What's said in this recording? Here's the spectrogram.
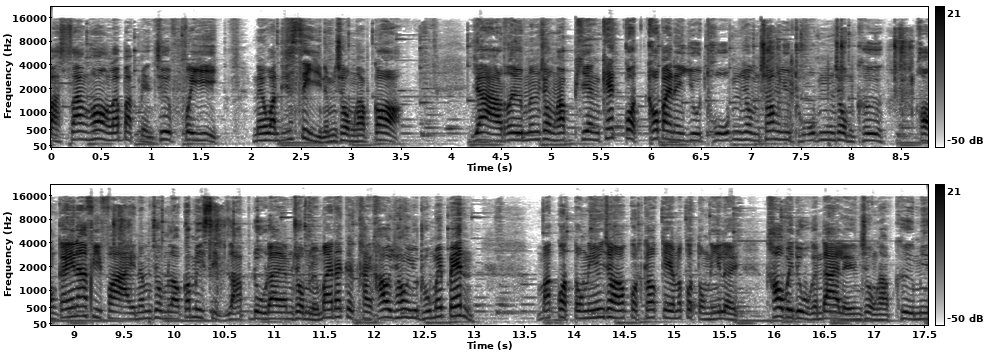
บัตรสร้างห้องและบัตรเปลี่ยนชื่อฟรีอีกในวันที่4นะคุณผู้ชมครับก็ อย่าลืมนะคุณผู้ชมครับ เพียงแค่กดเข้าไปใน YouTube นะผู้ชมช่อง YouTube นะผู้ชมคือ ของไกด์หน้าฟรีไฟนะคุณผู้ชมเราก็มีสิทธิ์รับดูได้นะคุณผู้ชมหรือไม่ถ้าเกิดใครเข้าช่อง YouTube ไม่เป็นมากดตรงนี้คุณผู้ชมครับกดเข้าเกมแล้วกดตรงนี้เลย เข้าไปดูกันได้เลยคุณผู้ชมครับ คือมี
